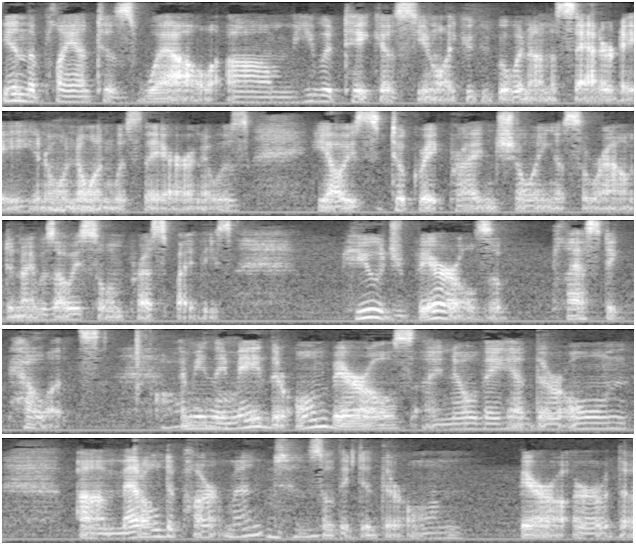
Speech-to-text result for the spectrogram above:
in the plant as well. Um, he would take us, you know, like you could go in on a Saturday, you know, when no one was there, and it was. He always took great pride in showing us around, and I was always so impressed by these huge barrels of plastic pellets. I mean, they Oh, made their own barrels. I know they had their own um, metal department, Mhm. so they did their own barrel or the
